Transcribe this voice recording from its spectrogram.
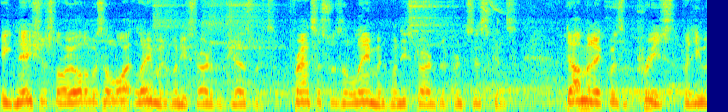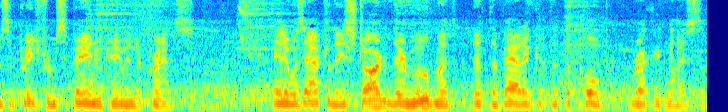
Ignatius Loyola was a layman when he started the Jesuits. Francis was a layman when he started the Franciscans. Dominic was a priest, but he was a priest from Spain who came into France. And it was after they started their movement that the Vatican, that the Pope recognized them.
